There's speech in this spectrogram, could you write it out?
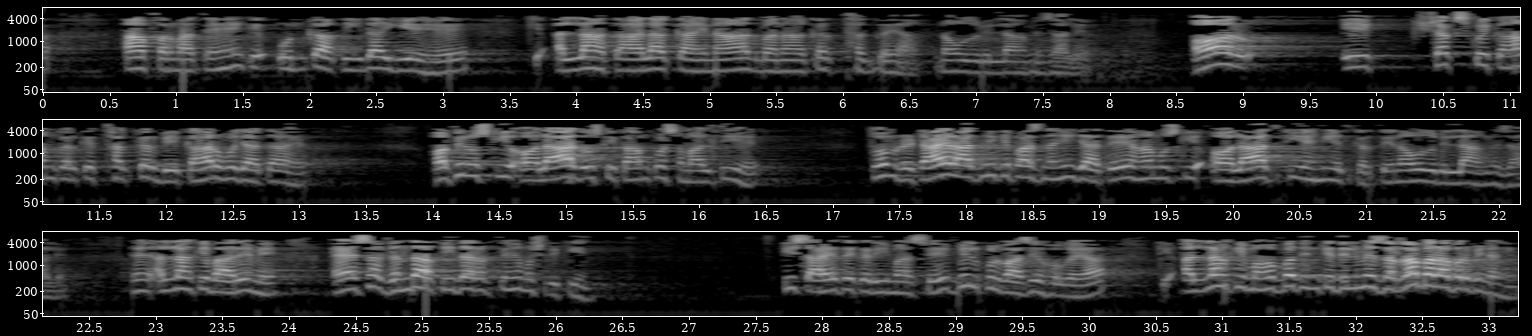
آپ فرماتے ہیں کہ ان کا عقیدہ یہ ہے کہ اللہ تعالی کائنات بنا کر تھک گیا، نعوذ باللہ میں ظالم اور ایک شخص کوئی کام کر کے تھک کر بیکار ہو جاتا ہے اور پھر اس کی اولاد اس کے کام کو سنبھالتی ہے، تو ہم ریٹائر آدمی کے پاس نہیں جاتے، ہم اس کی اولاد کی اہمیت کرتے، نعوذ باللہ ہم ظالم یعنی اللہ کے بارے میں ایسا گندا عقیدہ رکھتے ہیں مشرقین اس آیت کریمہ سے بالکل واضح ہو گیا کہ اللہ کی محبت ان کے دل میں ذرہ برابر بھی نہیں۔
